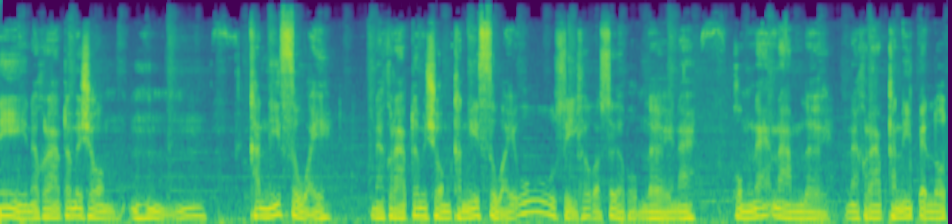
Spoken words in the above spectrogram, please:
นี่นะครับท่านผู้ชมคันนี้สวยนะครับท่านผู้ชมคันนี้สวยอู้สีเข้ากับเสื้อผมเลยนะ ผมแนะนำเลยนะครับ คันนี้เป็นรถ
